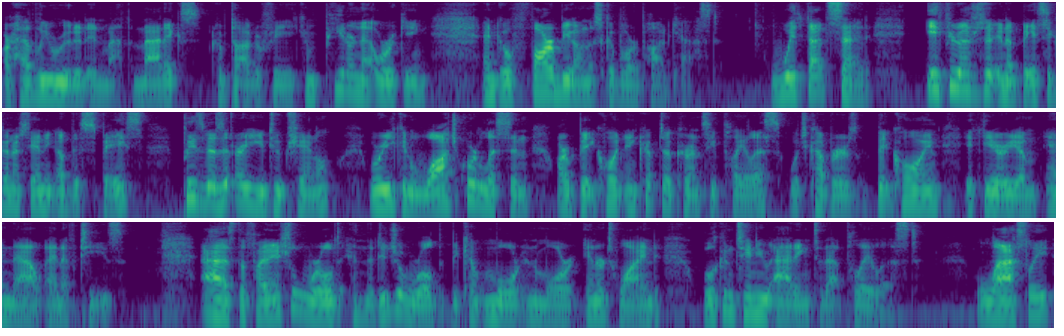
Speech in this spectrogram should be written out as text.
are heavily rooted in mathematics, cryptography, computer networking, and go far beyond the scope of our podcast. With that said, if you're interested in a basic understanding of this space, please visit our YouTube channel where you can watch or listen our Bitcoin and cryptocurrency playlist, which covers Bitcoin, Ethereum, and now NFTs. As the financial world and the digital world become more and more intertwined, we'll continue adding to that playlist. Lastly,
